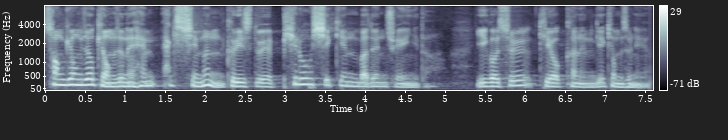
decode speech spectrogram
성경적 겸손의 핵심은 그리스도의 피로 씻긴 바된 죄인이다. 이것을 기억하는 게 겸손이에요.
